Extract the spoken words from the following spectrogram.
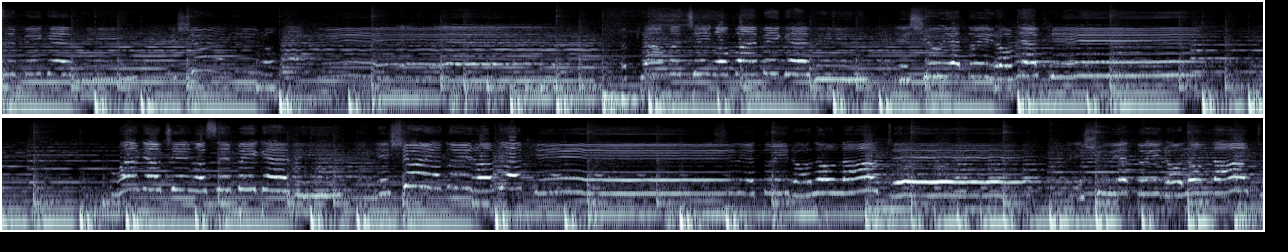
စစ်ပေးခဲ့ပြီယေရှုရဲ့သွေးတော်မြတ်ဖြစ်အပြောင်းမချင်းကိုပိုင်ပေးခဲ့ပြီယေရှုရဲ့သွေးတော်မြတ်ဖြစ်ဝမ်းမြောက်ခြင်းကိုဆင်ပေးခဲ့ပြီယေရှုရဲ့သွေးတော်မြတ်ဖြစ်ယေရှုရဲ့သွေးတော်လုံးလောက်တယ်ယေရှုရဲ့ သွေးတော်လုံးလောက်တ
